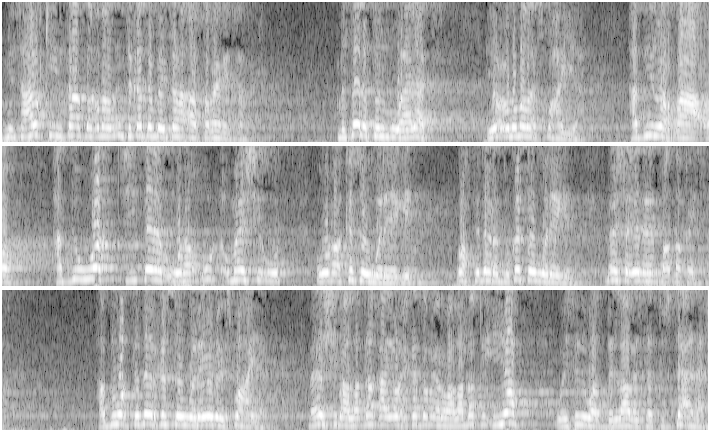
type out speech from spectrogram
mise halkii intaad dhaqdaad inta ka dambaysana aad samaynaysaa masalatu lmuwaalaat iyo culummada isku haya. Haddii la raaco haddii wakti dheer uuna meeshii uuna ka soo wareegin wakti dheer hadduu ka soo wareegin meesha iyadaheed baad dhaqaysaa. Hadduu wakti dheer ka soo wareegay bay isku hayaan. Meeshii baa la dhaqaya wax ka dambeyn waa la dhaqi iyo weysadii waad bilaabaysaa tustanaf.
